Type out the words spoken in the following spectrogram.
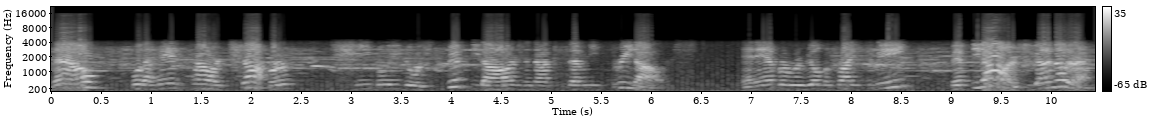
Now, for the hand-powered chopper, she believed it was $50 and not $73. And Amber revealed the price to be $50. She got another X.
